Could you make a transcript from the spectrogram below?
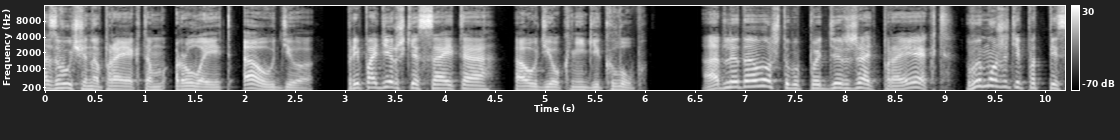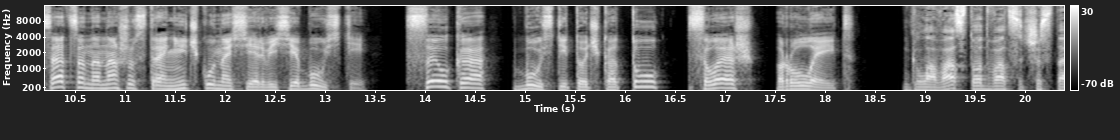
Озвучено проектом Roulette Audio при поддержке сайта Аудиокниги Клуб. А для того, чтобы поддержать проект, вы можете подписаться на нашу страничку на сервисе Boosty. Ссылка boosty.tu slash roulette. Глава 126.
